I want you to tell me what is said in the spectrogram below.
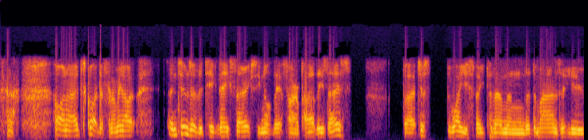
oh no, it's quite different. I mean, I, in terms of the techniques, they're actually not that far apart these days. But just the way you speak to them and the demands that you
